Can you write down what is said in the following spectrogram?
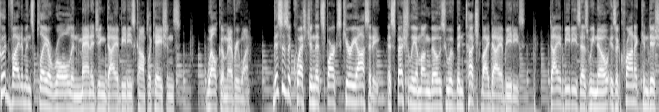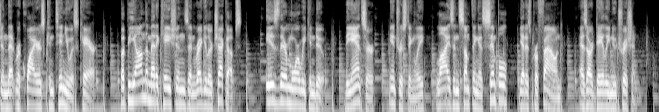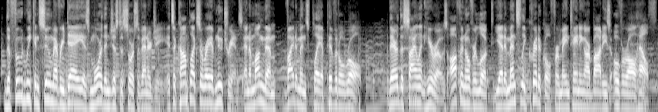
Could vitamins play a role in managing diabetes complications? Welcome everyone. This is a question that sparks curiosity, especially among those who have been touched by diabetes. Diabetes as we know is a chronic condition that requires continuous care. But beyond the medications and regular checkups, is there more we can do? The answer, interestingly, lies in something as simple, yet as profound, as our daily nutrition. The food we consume every day is more than just a source of energy, it's a complex array of nutrients, and among them, vitamins play a pivotal role. They're the silent heroes, often overlooked, yet immensely critical for maintaining our body's overall health.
